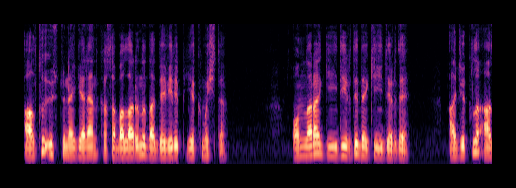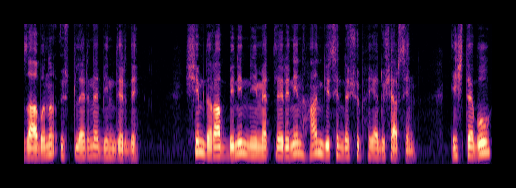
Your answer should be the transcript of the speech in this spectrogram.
Altı üstüne gelen kasabalarını da devirip yıkmıştı. Onlara giydirdi de giydirdi. Acıklı azabını üstlerine bindirdi. Şimdi Rabbinin nimetlerinin hangisinde şüpheye düşersin? İşte bu,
